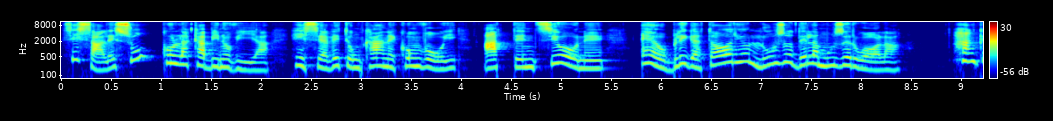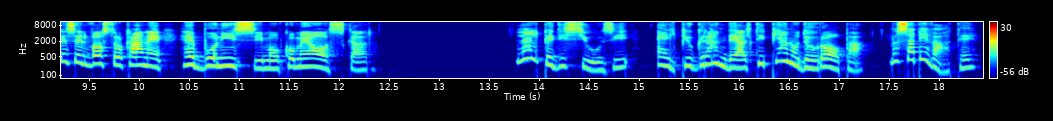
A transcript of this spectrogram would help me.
si sale su con la cabinovia e se avete un cane con voi, attenzione, è obbligatorio l'uso della museruola, anche se il vostro cane è buonissimo come Oscar. L'Alpe di Siusi è il più grande altipiano d'Europa, lo sapevate?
